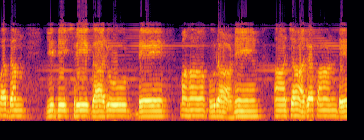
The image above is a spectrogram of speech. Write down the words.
पदम् इति श्रीगारूढे महापुराणे आचारकाण्डे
